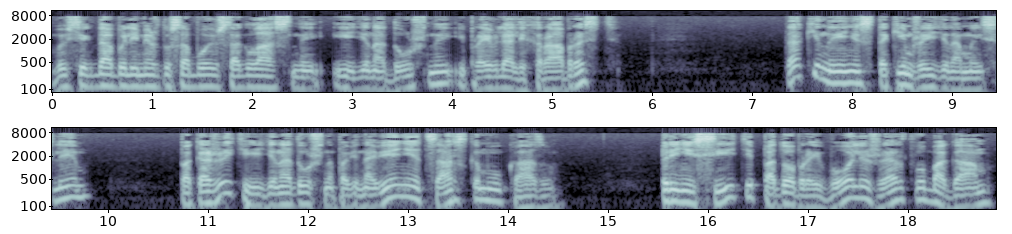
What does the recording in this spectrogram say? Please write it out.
вы всегда были между собою согласны и единодушны и проявляли храбрость, так и ныне с таким же единомыслием покажите единодушно повиновение царскому указу. Принесите по доброй воле жертву богам,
